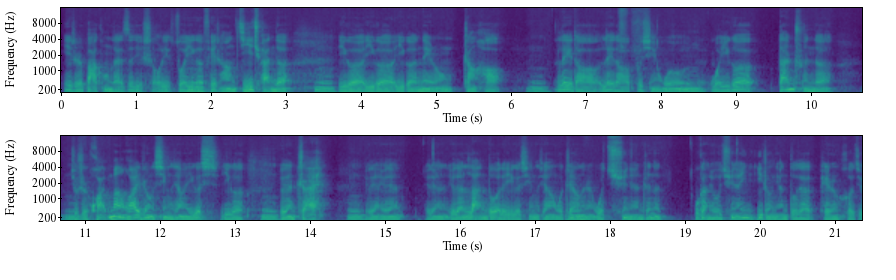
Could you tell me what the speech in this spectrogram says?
一直把控在自己手里，做一个非常集权的，一个一个一个内容账号。嗯，累到累到不行。我我一个单纯的，就是画漫画里这种形象，一个一个有点宅，嗯，有点有点有点有点懒惰的一个形象。我这样的人，我去年真的，我感觉我去年一一整年都在陪人喝酒，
